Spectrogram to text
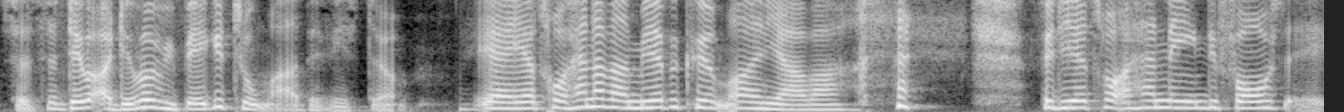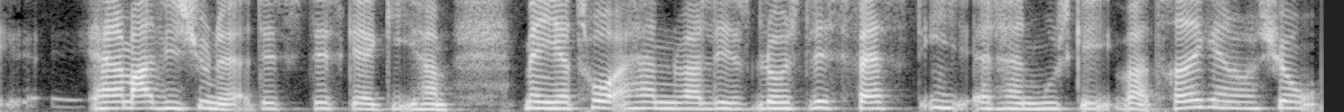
så, så det var, og det var vi begge to meget bevidste om. Ja, jeg tror, han har været mere bekymret, end jeg var. Fordi jeg tror, han egentlig får, han er meget visionær, det, det skal jeg give ham. Men jeg tror, han var lidt, låst lidt fast i, at han måske var tredje generation,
